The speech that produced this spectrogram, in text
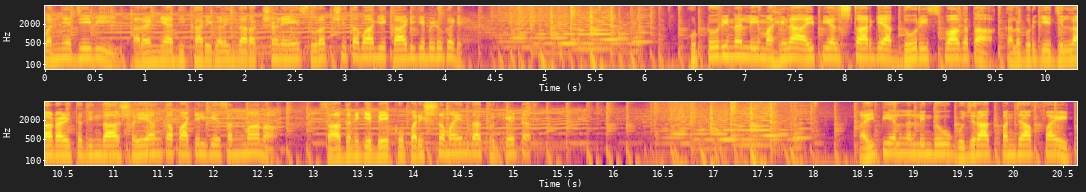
ವನ್ಯಜೀವಿ, ಅರಣ್ಯಾಧಿಕಾರಿಗಳಿಂದ ರಕ್ಷಣೆ ಸುರಕ್ಷಿತವಾಗಿ ಕಾಡಿಗೆ ಬಿಡುಗಡೆ. ಹುಟ್ಟೂರಿನಲ್ಲಿ ಮಹಿಳಾ ಐಪಿಎಲ್ ಸ್ಟಾರ್ಗೆ ಅದ್ದೂರಿ ಸ್ವಾಗತ. ಕಲಬುರಗಿ ಜಿಲ್ಲಾಡಳಿತದಿಂದ ಶ್ರೇಯಾಂಕ ಪಾಟೀಲ್ಗೆ ಸನ್ಮಾನ. ಸಾಧನೆಗೆ ಬೇಕು ಪರಿಶ್ರಮ ಎಂದ ಕ್ರಿಕೆಟರ್. ಐಪಿಎಲ್ನಲ್ಲಿಂದು ಗುಜರಾತ್ ಪಂಜಾಬ್ ಫೈಟ್.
